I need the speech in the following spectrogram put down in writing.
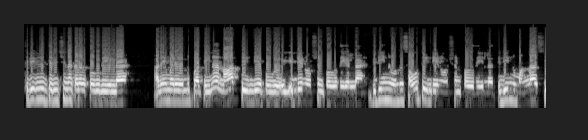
திடீர்னு தென்சின கடல் பகுதியில அதே மாதிரி வந்து பாத்தீங்கன்னா நார்த் இந்திய பகுதி இந்தியன் ஓஷன் பகுதிகளில் திடீர்னு வந்து சவுத் இந்தியன் ஓஷன் பகுதிகளில் திடீர்னு மன்னாசி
